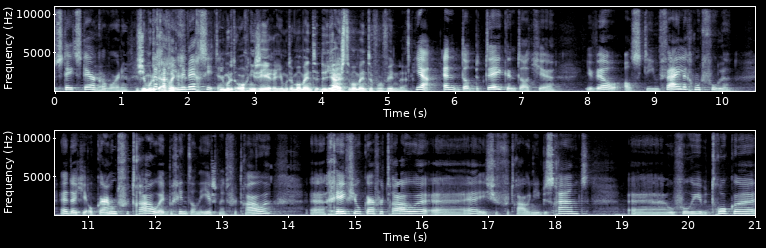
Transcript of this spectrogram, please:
steeds sterker worden. Dus je moet dan het die in eigenlijk de weg zitten. je moet het organiseren. Je moet er momenten, de juiste momenten voor vinden. Ja, en dat betekent dat je je wel als team veilig moet voelen. Dat je elkaar moet vertrouwen. Het begint dan eerst met vertrouwen. Eh, geef je elkaar vertrouwen? Eh, hè, is je vertrouwen niet beschaamd? Eh, hoe voel je je betrokken?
